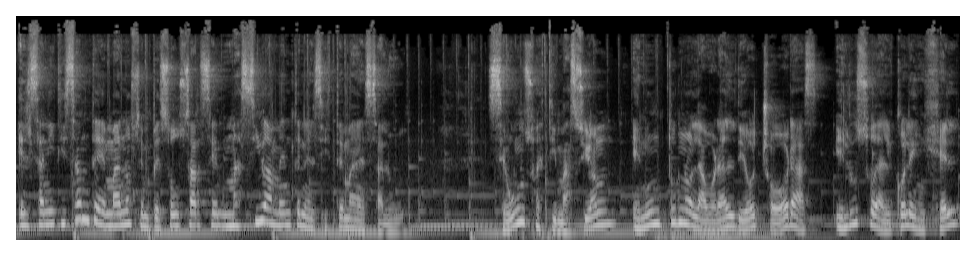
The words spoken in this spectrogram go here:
el sanitizante de manos empezó a usarse masivamente en el sistema de salud. Según su estimación, en un turno laboral de 8 horas, el uso de alcohol en gel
